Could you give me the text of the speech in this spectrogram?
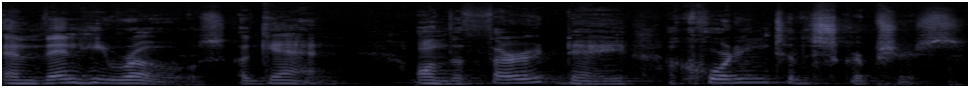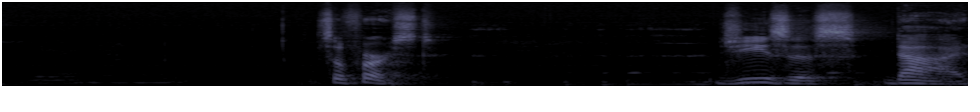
and then he rose again on the third day according to the scriptures. So first, Jesus died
